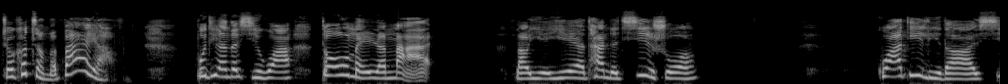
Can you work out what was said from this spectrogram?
这可怎么办呀？不甜的西瓜都没人买。老爷爷叹着气说：“瓜地里的西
